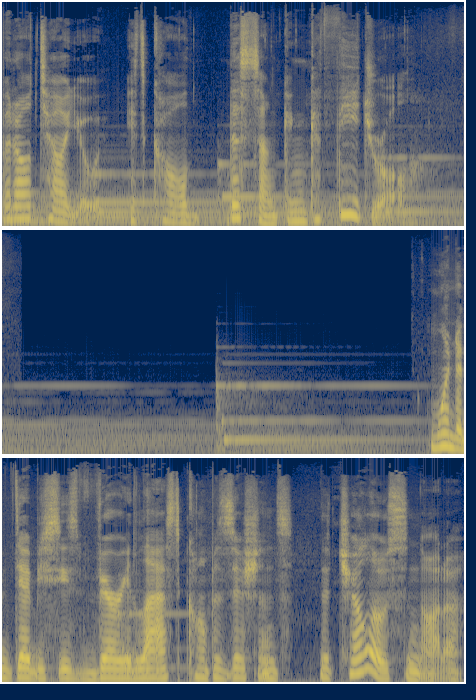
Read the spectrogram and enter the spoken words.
But I'll tell you, it's called The Sunken Cathedral. One of Debussy's very last compositions, the Cello Sonata,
